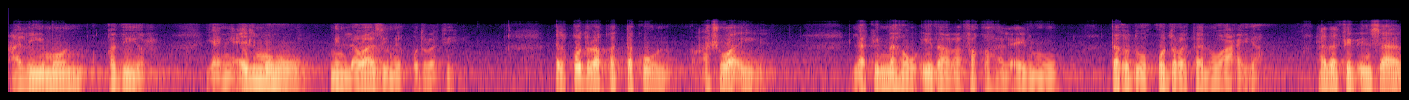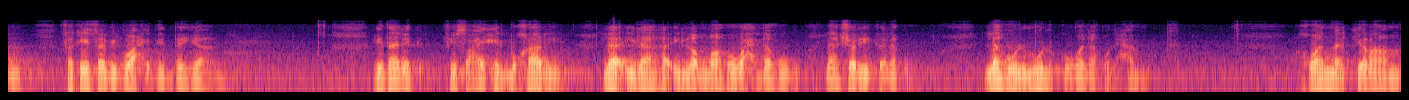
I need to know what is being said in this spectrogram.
عليم قدير يعني علمه من لوازم قدرته. القدرة قد تكون عشوائية لكنه إذا رافقها العلم تغدو قدرة واعية. هذا في الإنسان فكيف بالواحد الديان؟ لذلك في صحيح البخاري لا إله إلا الله وحده لا شريك له له الملك وله الحمد. أخواننا الكرام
